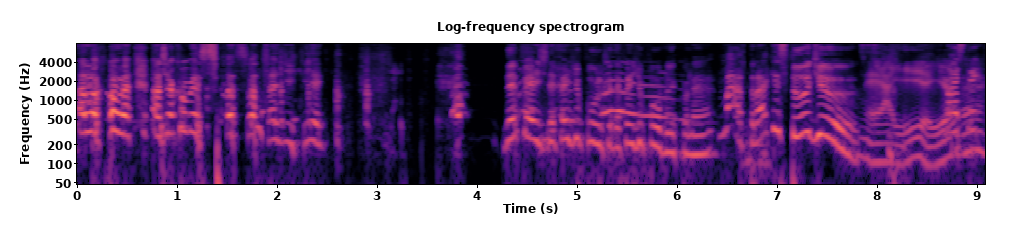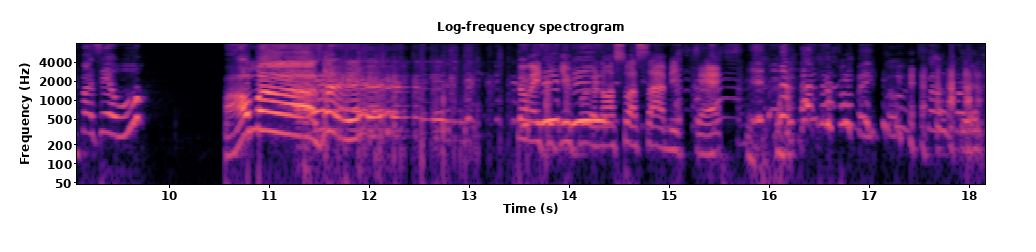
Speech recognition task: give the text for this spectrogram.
ela, come- ela já começou a soltar de rir aqui. Depende, depende do público, depende do público, né? Matraca Studios! É, aí, aí, ó. Mas tem que fazer o. Palmas! Aê! Então, esse aqui foi o nosso Wasabi Cast. Ele aproveitou. Safado,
